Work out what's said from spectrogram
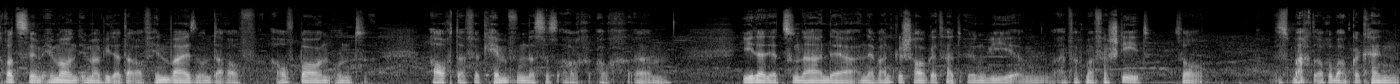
trotzdem immer und immer wieder darauf hinweisen und darauf aufbauen und auch dafür kämpfen, dass das auch, auch ähm, jeder, der zu nah an der, an der Wand geschaukelt hat, irgendwie ähm, einfach mal versteht. So. Das macht auch überhaupt gar keinen,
